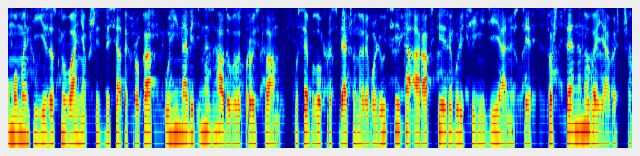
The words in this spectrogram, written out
У момент її заснування в 60-х роках у ній навіть і не згадували про іслам. Усе було присвячено революції та арабській революційній діяльності. Тож це не нове явище.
